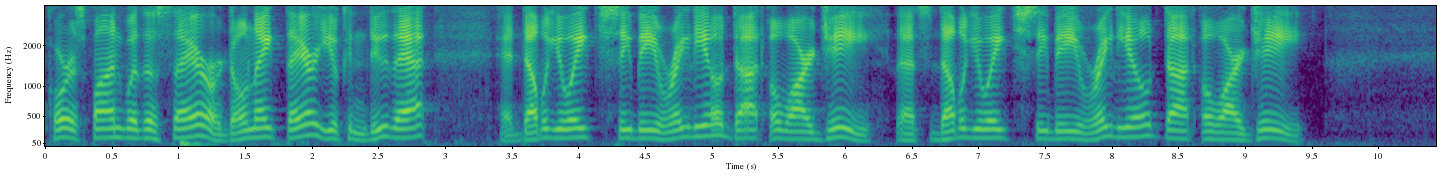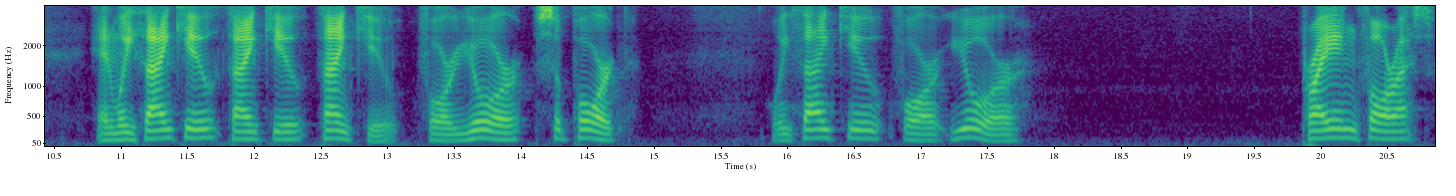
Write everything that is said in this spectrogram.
correspond with us there or donate there, you can do that at WHCBradio.org. That's WHCBradio.org. And we thank you, thank you, thank you for your support. We thank you for your praying for us,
